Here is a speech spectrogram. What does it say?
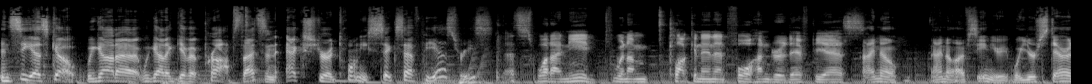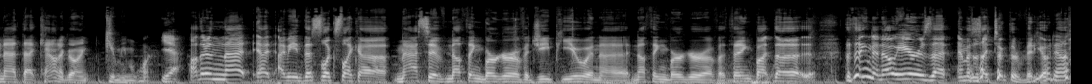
in CSGO. We gotta, we gotta give it props. That's an extra 26 FPS, Reese. That's what I need when I'm clocking in at 400 FPS. I know, I know, I've seen you. Well, you're staring at that counter going, give me more. Yeah. Other than that, I, I mean, this looks like a massive nothing burger of a GPU and a nothing burger of a thing. But the the thing to know here is that MSI took their video down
